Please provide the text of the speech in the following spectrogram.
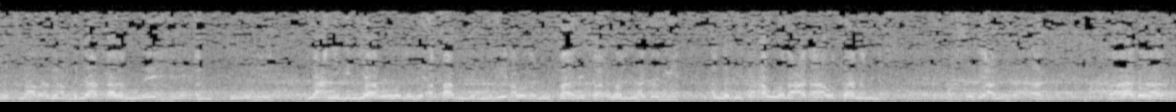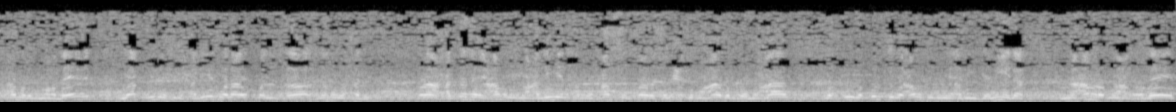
الامام أبي عبد الله قال المدني يعني بالياء وهو الذي أقام بالمدينة ولم يفارقها والمدني الذي تحول عنها وكان منها المقصود يعني فهذا عمرو بن عبيد يكذب في الحديث ولا يقبل له حديث. فحدثني عمرو بن علي أبو حفص قال سمعت معاذ بن معاذ يقول قلت لعوف بن أبي جميلة إن عمرو بن عبيد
